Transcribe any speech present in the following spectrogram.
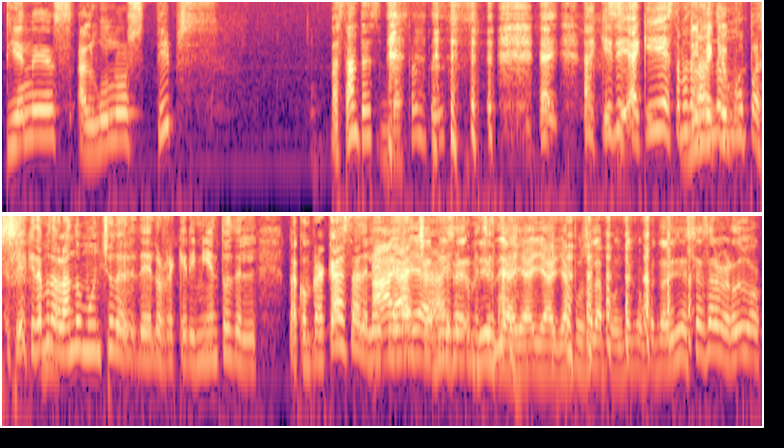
¿tienes algunos tips? Bastantes. Bastantes. Aquí sí, aquí estamos Dime hablando. qué ocupas. Sí, aquí estamos hablando mucho de, de los requerimientos del para comprar casa, del Ah, ya, ya, dice, dice, ya, ya, ya puso la pregunta completa. Dice César Verdugo,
